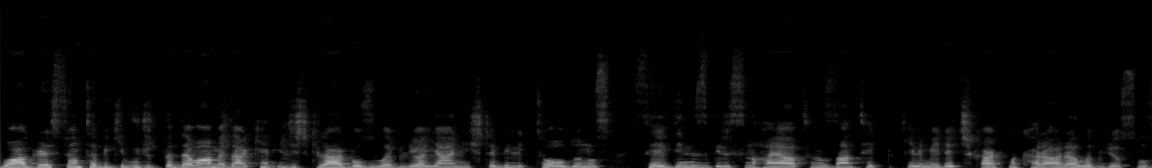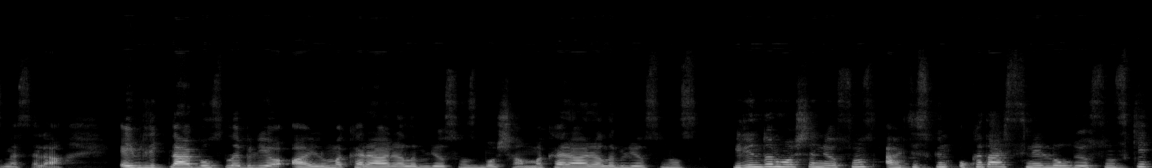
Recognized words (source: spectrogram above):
Bu agresyon tabii ki vücutta devam ederken ilişkiler bozulabiliyor. Yani işte birlikte olduğunuz sevdiğiniz birisini hayatınızdan tek bir kelimeyle çıkartma kararı alabiliyorsunuz mesela. Evlilikler bozulabiliyor, ayrılma kararı alabiliyorsunuz, boşanma kararı alabiliyorsunuz. Birinden hoşlanıyorsunuz, ertesi gün o kadar sinirli oluyorsunuz ki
